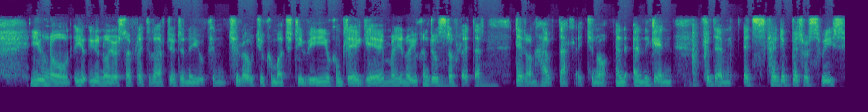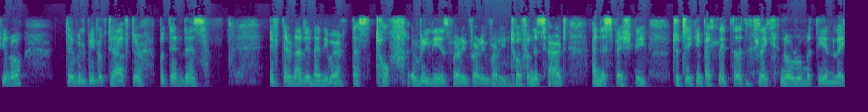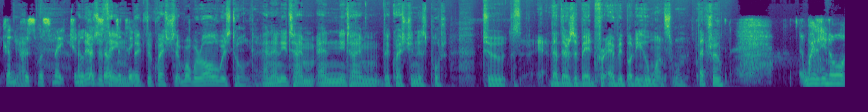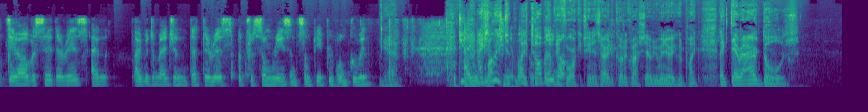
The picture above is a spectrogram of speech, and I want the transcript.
you know, you, you know yourself. Like that after dinner, you can chill out, you can watch TV, you can play a game, you know, you can do mm. stuff like that. Mm. They don't have that, like you know, and and again, for them, it's kind of bittersweet, you know. They will be looked after, but then there's if they're not in anywhere, that's tough. It really is very, very, very mm. tough, and it's hard. And especially to take you back like the like no room at the inn, like on yeah. Christmas night. You know, and there's the thing, thing. The, the, question. What we're always told, and anytime, anytime the question is put to that there's a bed for everybody who wants one. That true? Well, you know, they always say there is, and I would imagine that there is, but for some reason, some people won't go in. Yeah. You, actually, we've, we've talked about that before, know, Katrina. Sorry to cut across you. You made a very good point. Like, there are those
